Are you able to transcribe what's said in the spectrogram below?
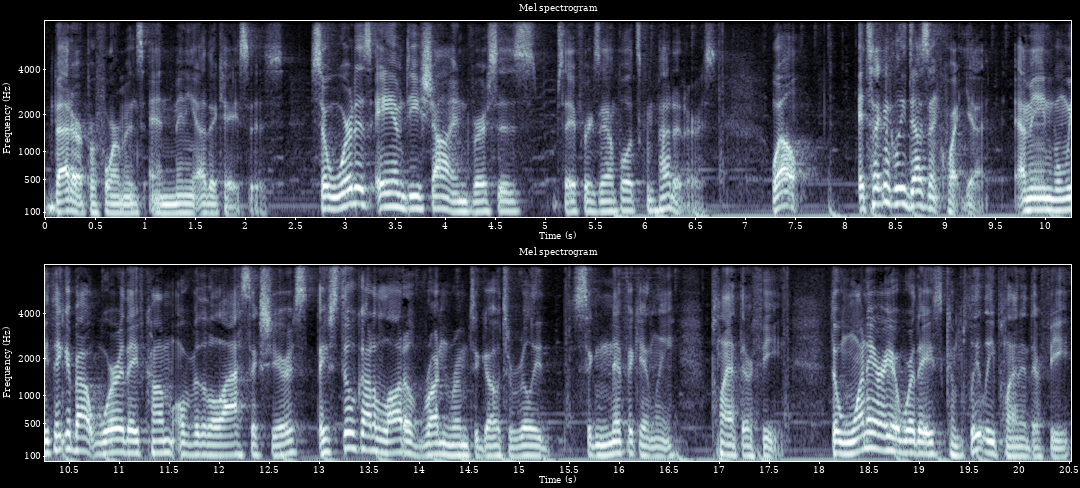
better performance in many other cases. So, where does AMD shine versus, say, for example, its competitors? Well, it technically doesn't quite yet. I mean, when we think about where they've come over the last six years, they've still got a lot of run room to go to really significantly plant their feet. The one area where they completely planted their feet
